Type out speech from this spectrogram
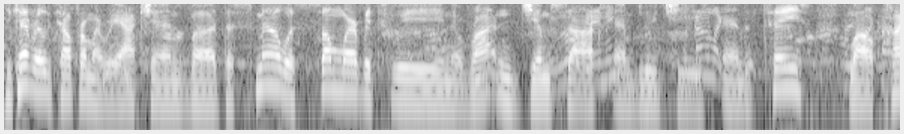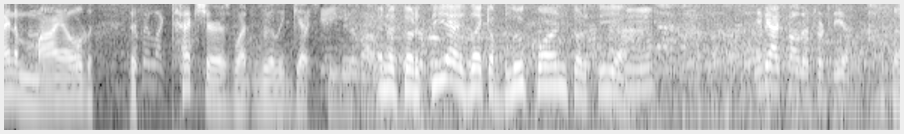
You can't really tell from my reaction, but the smell was somewhere between rotten gym socks and blue cheese. And the taste, while kind of mild, the texture is what really gets to you. And the tortilla is like a blue corn tortilla. Mm-hmm. Maybe I smell the tortilla. Okay.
